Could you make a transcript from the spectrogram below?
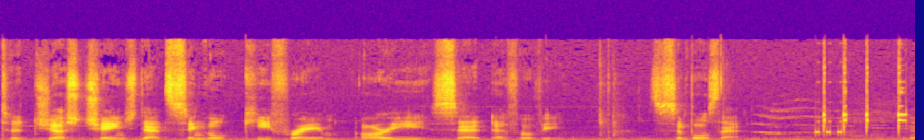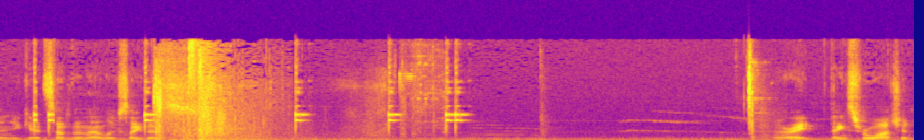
to just change that single keyframe. RE set FOV. It's simple as that. And you get something that looks like this. Alright, thanks for watching.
